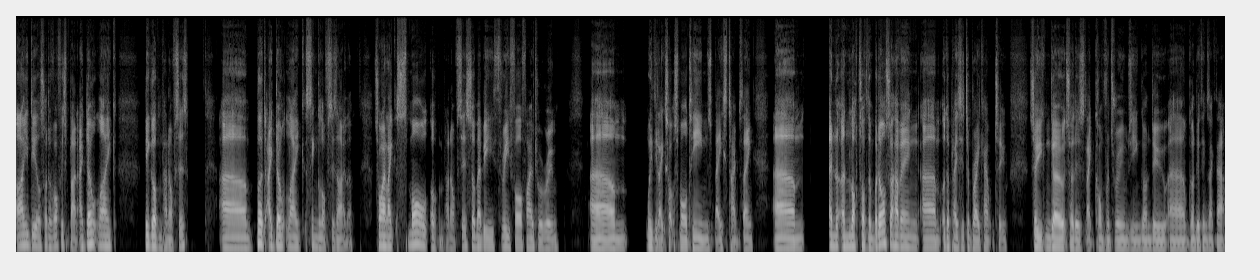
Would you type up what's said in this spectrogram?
ideal sort of office plan. I don't like big open plan offices, um, but I don't like single offices either. So I like small open plan offices. So maybe three, four, five to a room, um, with like sort of small teams based type thing, um, and and lots of them, but also having um, other places to break out to, so you can go. So there's like conference rooms, you can go and do uh, go and do things like that.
